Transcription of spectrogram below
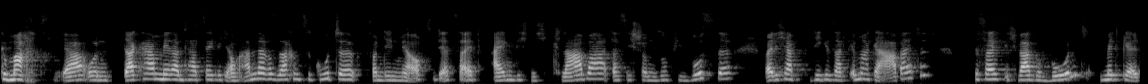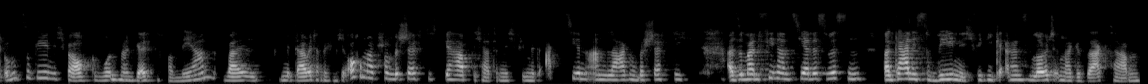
gemacht, ja. Und da kamen mir dann tatsächlich auch andere Sachen zugute, von denen mir auch zu der Zeit eigentlich nicht klar war, dass ich schon so viel wusste, weil ich habe, wie gesagt, immer gearbeitet das heißt, ich war gewohnt, mit Geld umzugehen. Ich war auch gewohnt, mein Geld zu vermehren, weil mit, damit habe ich mich auch immer schon beschäftigt gehabt. Ich hatte mich viel mit Aktienanlagen beschäftigt. Also mein finanzielles Wissen war gar nicht so wenig, wie die ganzen Leute immer gesagt haben.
